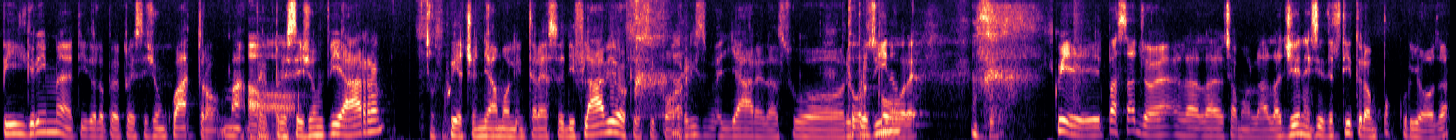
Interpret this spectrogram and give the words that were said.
Pilgrim, titolo per PlayStation 4 ma per Oh. PlayStation VR. Qui accendiamo l'interesse di Flavio che si può risvegliare dal suo riposino. Torpore. Qui il passaggio è la, la- diciamo, la, la genesi del titolo è un po' curiosa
